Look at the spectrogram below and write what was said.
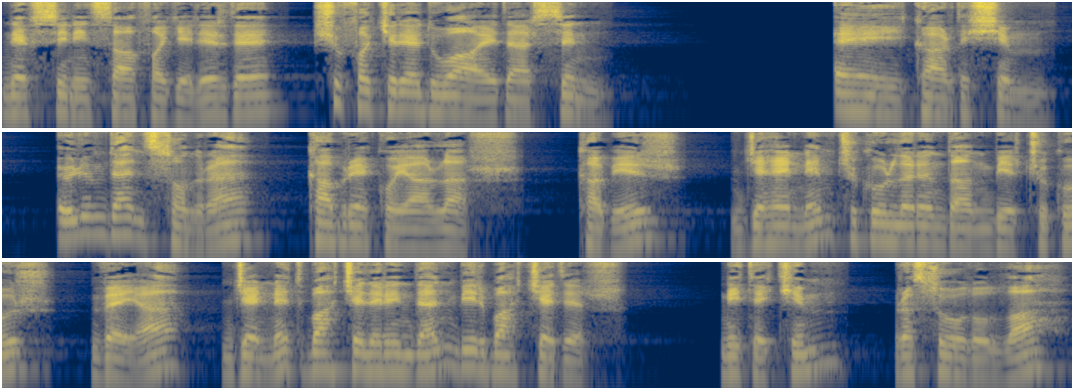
nefsin insafa gelir de şu fakire dua edersin. Ey kardeşim! Ölümden sonra kabre koyarlar. Kabir, cehennem çukurlarından bir çukur veya cennet bahçelerinden bir bahçedir. Nitekim Resulullah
